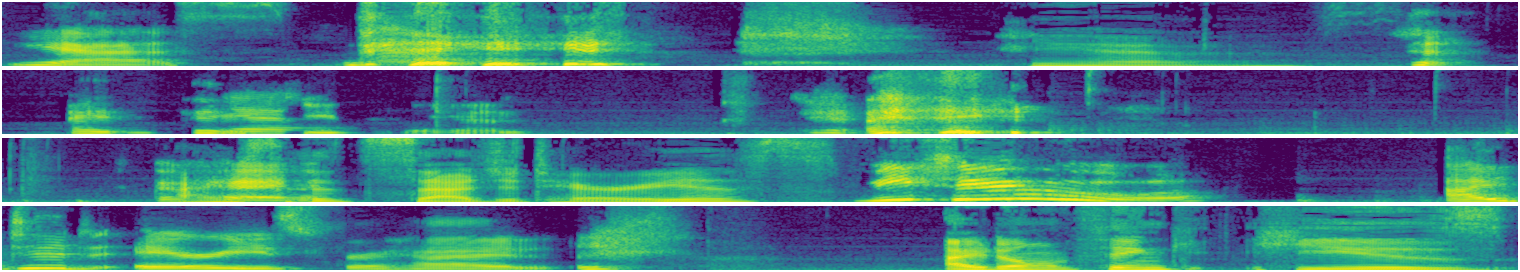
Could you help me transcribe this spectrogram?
Yes. Yes. I think Yeah. you can. Okay, I said Sagittarius. me too. I did Aries for Hyde. I don't think he is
